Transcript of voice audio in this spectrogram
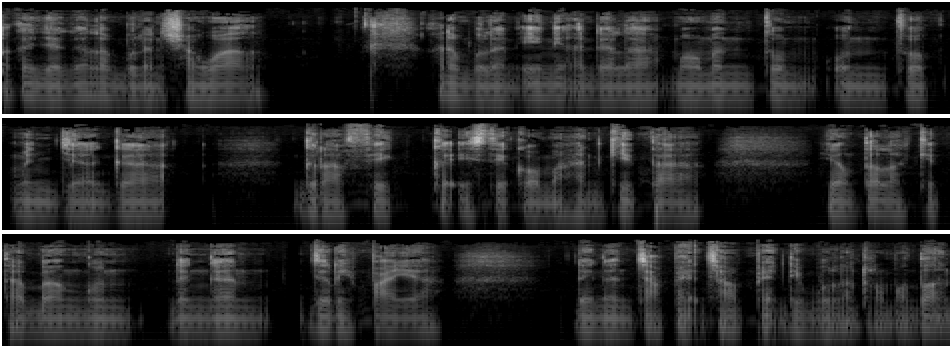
Maka jagalah bulan Syawal karena bulan ini adalah momentum untuk menjaga grafik keistiqomahan kita yang telah kita bangun dengan jerih payah dengan capek-capek di bulan Ramadan.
